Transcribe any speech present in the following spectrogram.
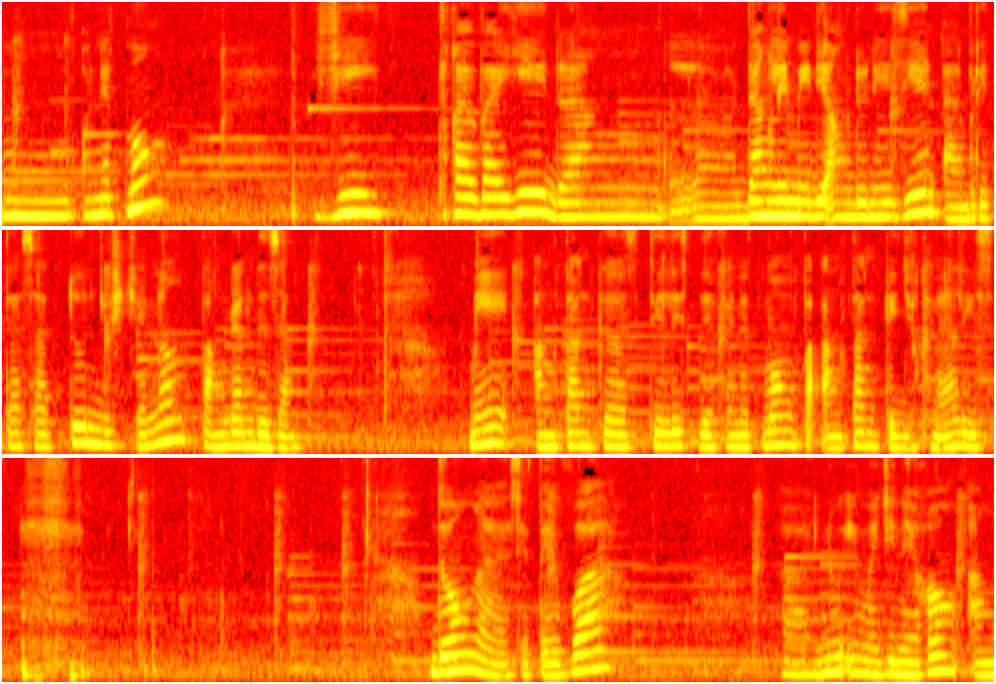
Hmm, Honnêtement, j'ai travaillé dans, euh, dans les médias indonésiens à Berita Satu News Channel ans. Mais en tant que styliste de vêtements, pas en tant que journaliste. Donc, c'était voir, euh, nous imaginerons un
